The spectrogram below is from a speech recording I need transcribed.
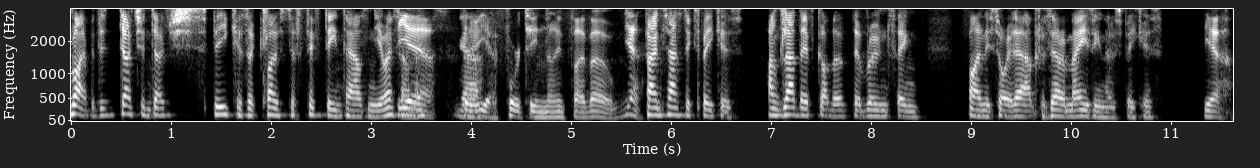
Right, but the Dutch and Dutch speakers are close to 15,000 US. Yes, yeah, yeah 14950. Yeah. Fantastic speakers. I'm glad they've got the, the Roon thing finally sorted out because they're amazing, those speakers. Yeah.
